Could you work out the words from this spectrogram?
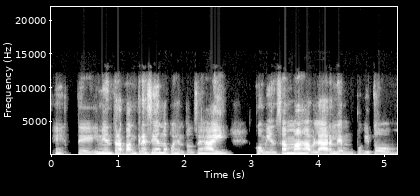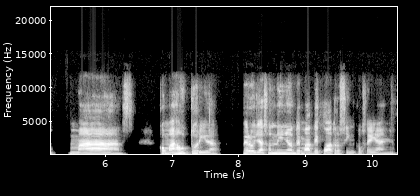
Este, y mientras van creciendo, pues entonces ahí comienzan más a hablarle un poquito más, con más autoridad, pero ya son niños de más de 4, 5, 6 años.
